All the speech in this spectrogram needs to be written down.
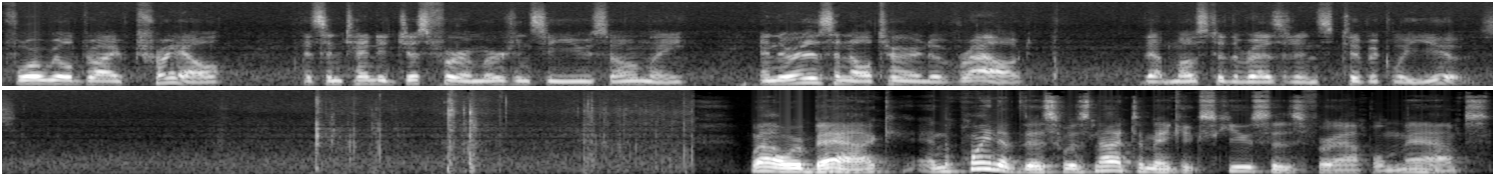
four-wheel drive trail. It's intended just for emergency use only, and there is an alternative route that most of the residents typically use. Well, we're back, and the point of this was not to make excuses for Apple Maps.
